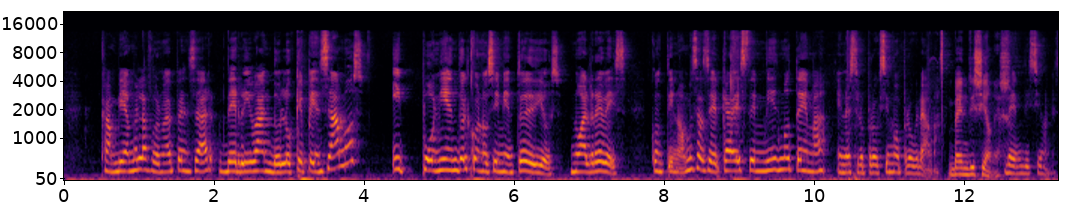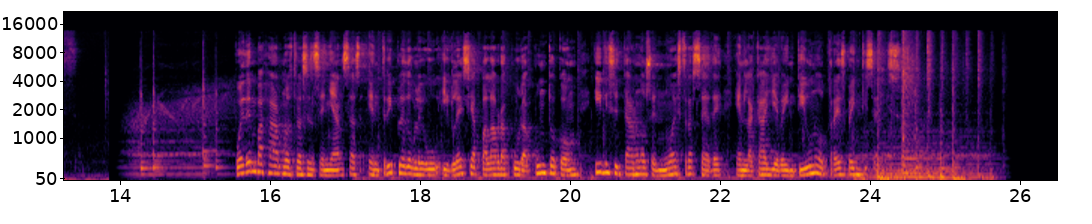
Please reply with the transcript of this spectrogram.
cambiamos la forma de pensar derribando lo que pensamos y poniendo el conocimiento de Dios, no al revés. Continuamos acerca de este mismo tema en nuestro próximo programa. Bendiciones. Bendiciones. Pueden bajar nuestras enseñanzas en www.iglesiapalabracura.com y visitarnos en nuestra sede en la calle 21326.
